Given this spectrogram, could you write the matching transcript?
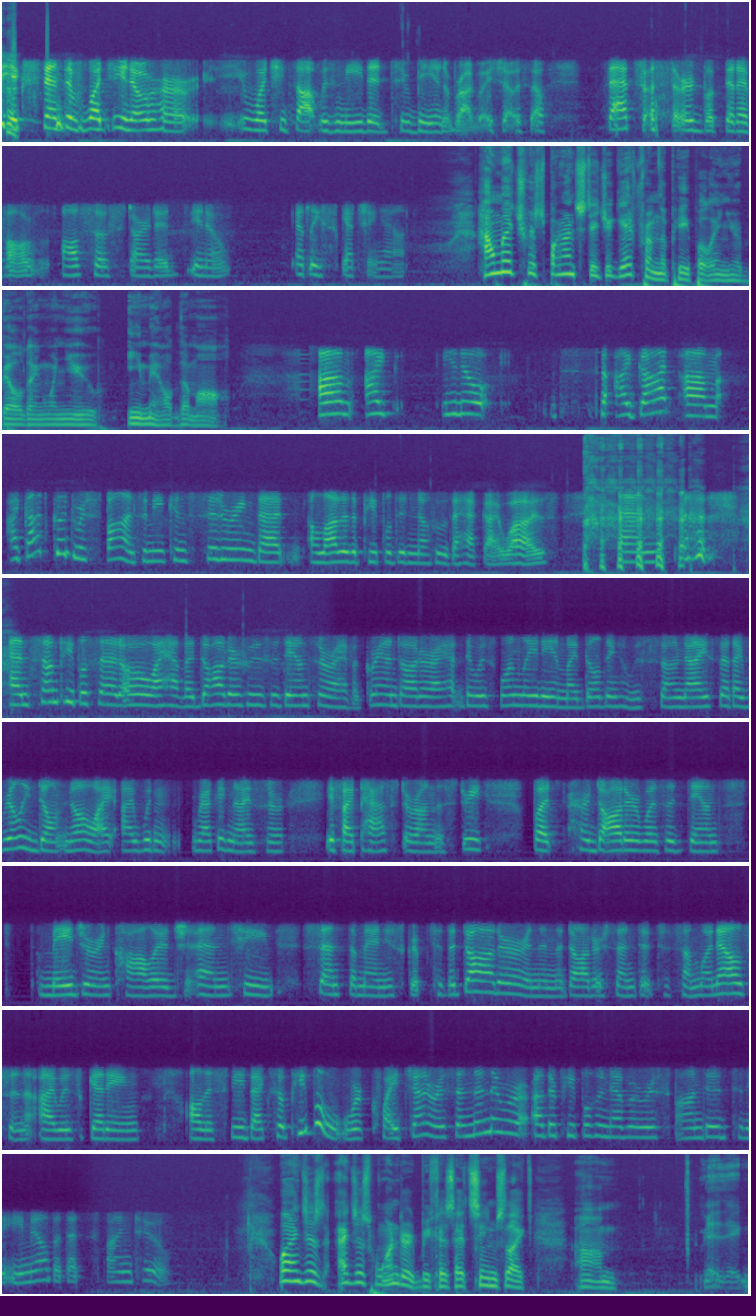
the extent of what you know her what she thought was needed to be in a Broadway show. So that's a third book that I've all, also started, you know, at least sketching out. How much response did you get from the people in your building when you emailed them all? Um, I, you know, I got um, I got good response. I mean, considering that a lot of the people didn't know who the heck I was, and and some people said, "Oh, I have a daughter who's a dancer. I have a granddaughter." I had there was one lady in my building who was so nice that I really don't know. I I wouldn't recognize her if I passed her on the street, but her daughter was a dance major in college and she sent the manuscript to the daughter and then the daughter sent it to someone else and I was getting all this feedback. So people were quite generous and then there were other people who never responded to the email, but that's fine too. Well, I just I just wondered because that seems like um,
